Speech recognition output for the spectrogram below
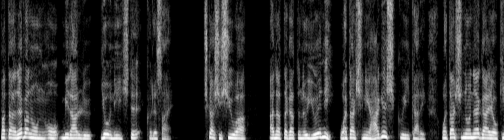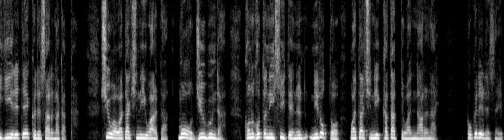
またレバノンを見られるようにしてください。しかし主はあなた方のゆえに私に激しく怒り、私の願いを聞き入れてくださらなかった。主は私に言われた。もう十分だ。このことについて二度と私に語ってはならない。ここでですね、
